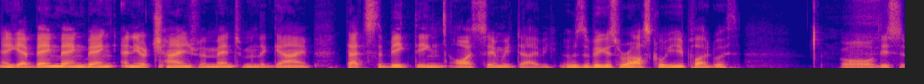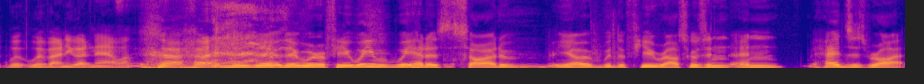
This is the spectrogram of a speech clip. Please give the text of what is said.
And you go bang, bang, bang, and you'll change momentum in the game. That's the big thing I seen with Davey. It was the biggest rascal you played with. Oh, this we- we've only got an hour. there, there were a few. We we had a side of you know with a few rascals, and and Hads is right.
